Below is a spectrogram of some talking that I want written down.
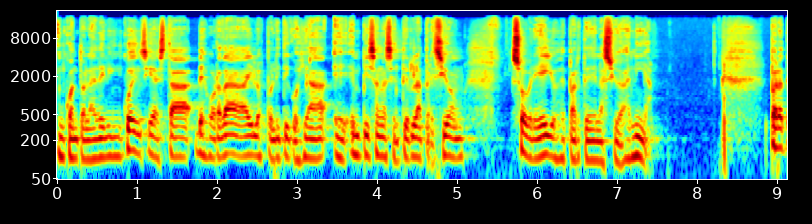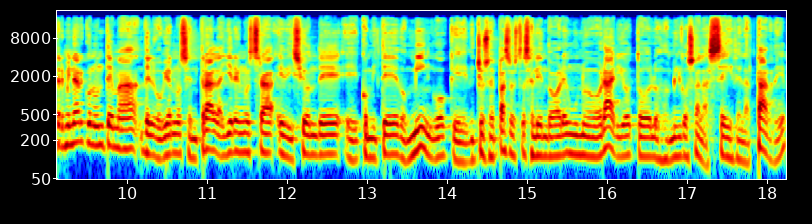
en cuanto a la delincuencia, está desbordada y los políticos ya empiezan a sentir la presión sobre ellos de parte de la ciudadanía. Para terminar con un tema del gobierno central, ayer en nuestra edición de eh, Comité de Domingo, que dicho sea paso está saliendo ahora en un nuevo horario, todos los domingos a las 6 de la tarde,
